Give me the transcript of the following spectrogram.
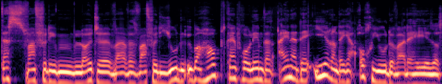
das war für die Leute, war, das war für die Juden überhaupt kein Problem, dass einer der ihren, der ja auch Jude war, war der Herr Jesus,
